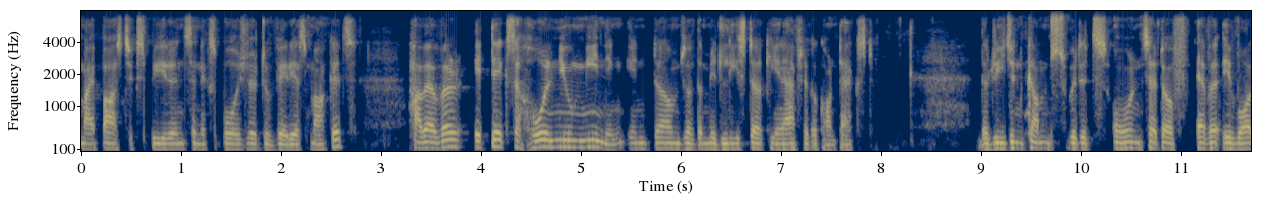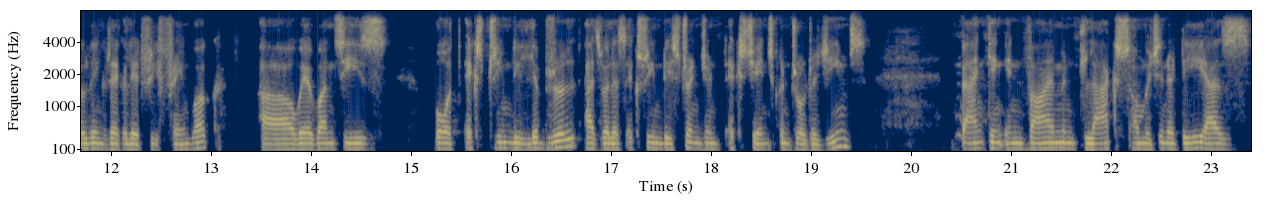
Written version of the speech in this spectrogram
my past experience and exposure to various markets. However, it takes a whole new meaning in terms of the Middle East, Turkey, and Africa context. The region comes with its own set of ever evolving regulatory framework, uh, where one sees both extremely liberal as well as extremely stringent exchange control regimes. Banking environment lacks homogeneity as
